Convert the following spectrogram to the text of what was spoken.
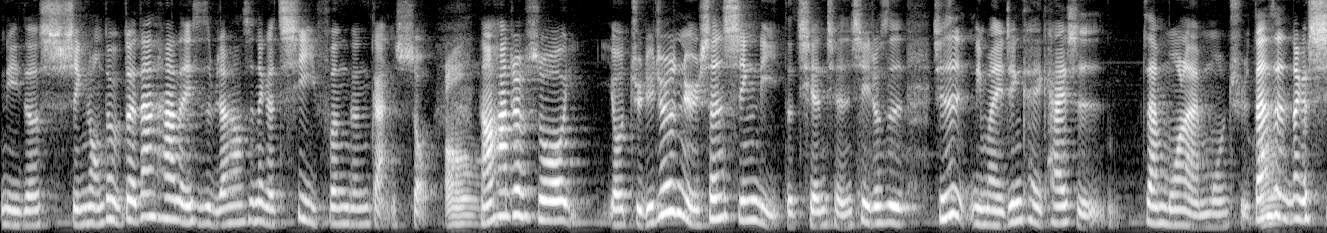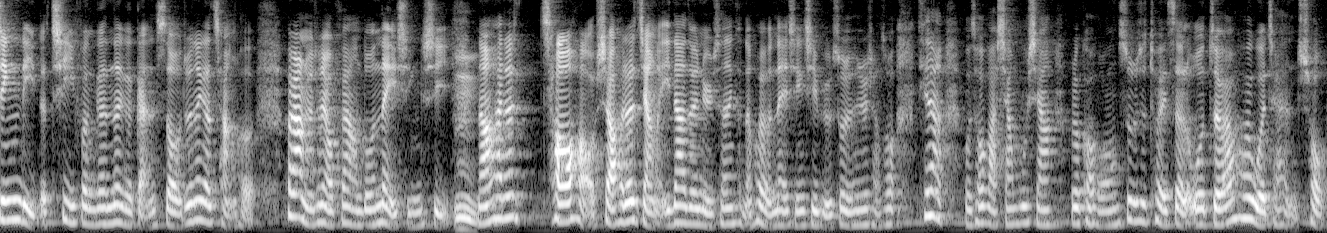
你的形容对不对，但他的意思是比较像是那个气氛跟感受。哦，然后他就说有举例，就是女生心里的前前戏，就是其实你们已经可以开始在摸来摸去，但是那个心理的气氛跟那个感受，就那个场合会让女生有非常多内心戏。嗯然后他就超好笑，他就讲了一大堆女生可能会有内心戏，比如说女生就想说，天啊，我头发香不香？我的口红是不是褪色了？我嘴巴会不会闻起来很臭？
